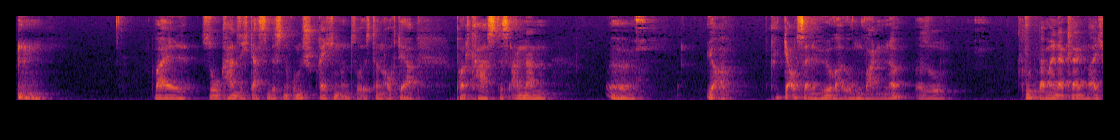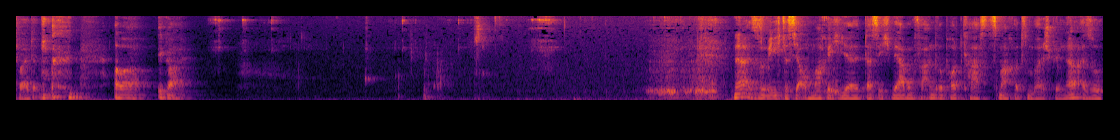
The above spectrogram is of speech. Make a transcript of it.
weil so kann sich das ein bisschen rumsprechen und so ist dann auch der Podcast des anderen, äh, ja, kriegt ja auch seine Hörer irgendwann, ne? Also gut, bei meiner kleinen Reichweite. Aber egal. Ne, also so wie ich das ja auch mache hier, dass ich Werbung für andere Podcasts mache zum Beispiel. Ne? Also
